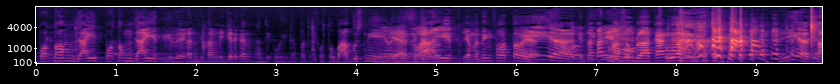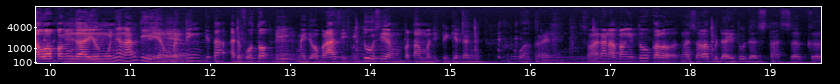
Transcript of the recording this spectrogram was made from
potong jahit potong jahit gitu ya kan kita mikir kan nanti wih dapat foto bagus nih lagi Iya ngejahit. Yang penting foto ya. iya Oh, kita gitu kan ya. Ilmu masuk belakangan. iya tahu apa enggak ilmunya nanti yang Iya. penting kita ada foto di meja operasi itu sih yang pertama dipikirkan wah keren soalnya kan abang itu kalau nggak salah bedah itu udah stase ke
